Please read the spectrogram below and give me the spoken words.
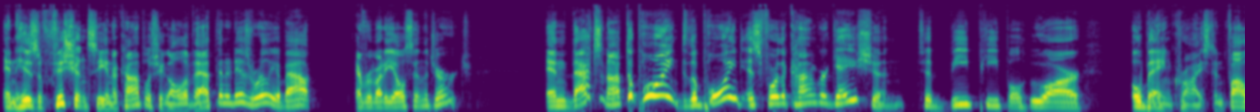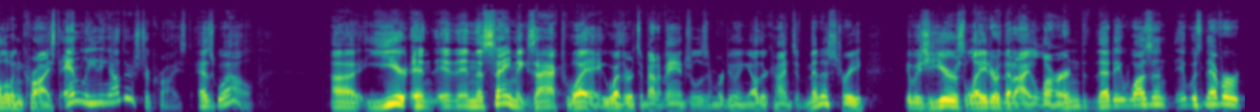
and his efficiency in accomplishing all of that than it is really about everybody else in the church. And that's not the point. The point is for the congregation to be people who are obeying Christ and following Christ and leading others to Christ as well. Uh, year and in the same exact way, whether it's about evangelism or doing other kinds of ministry, it was years later that I learned that it wasn't. It was never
